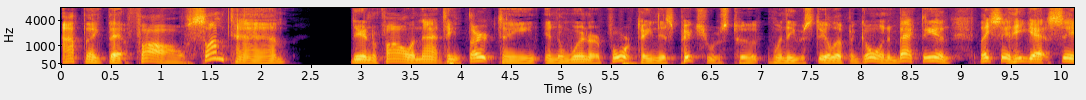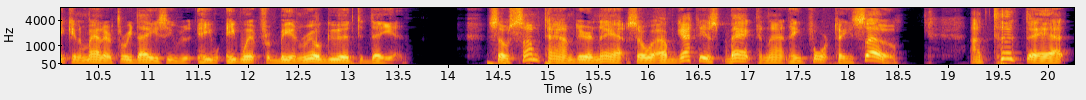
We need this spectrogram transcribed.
I think that fall sometime during the fall of 1913 in the winter of 14 this picture was took when he was still up and going and back then they said he got sick in a matter of 3 days he was he he went from being real good to dead so sometime during that, so I've got this back to 1914. So I took that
